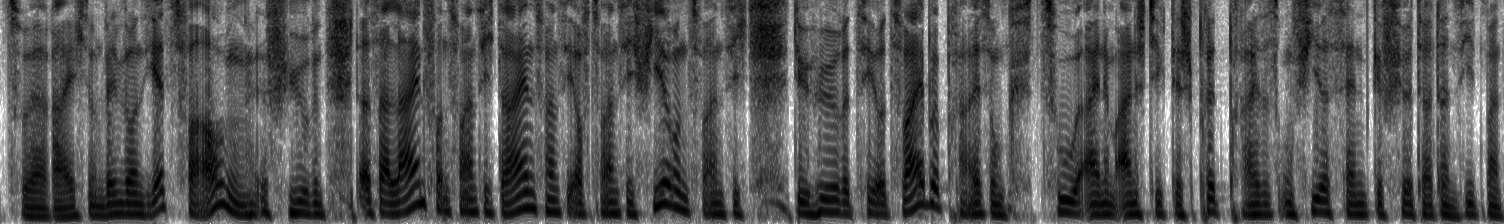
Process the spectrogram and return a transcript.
zu erreichen. Und wenn wir uns jetzt vor Augen führen, dass allein von 2023 auf 2024 die höhere CO2-Bepreisung zu einem Anstieg des Spritpreises um vier Cent geführt hat, dann sieht man,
